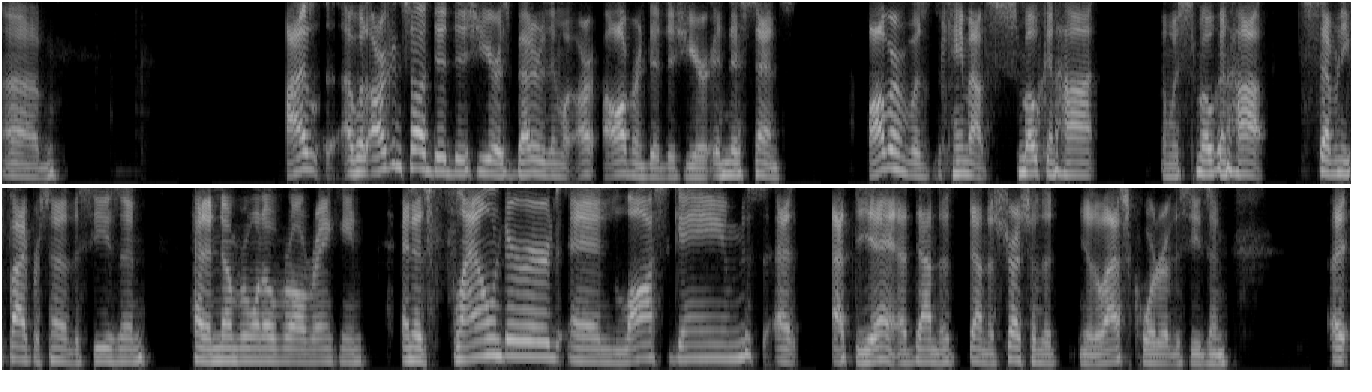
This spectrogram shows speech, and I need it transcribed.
um, I what Arkansas did this year is better than what Auburn did this year in this sense. Auburn was came out smoking hot and was smoking hot 75% of the season, had a number one overall ranking, and has floundered and lost games at, at the end down the down the stretch of the you know the last quarter of the season. I,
